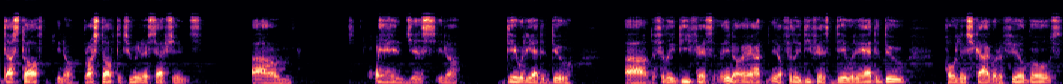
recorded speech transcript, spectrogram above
Dust off, you know, brushed off the two interceptions, um, and just you know did what he had to do. Uh, the Philly defense, you know, you know, Philly defense did what they had to do, holding Chicago to field goals.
